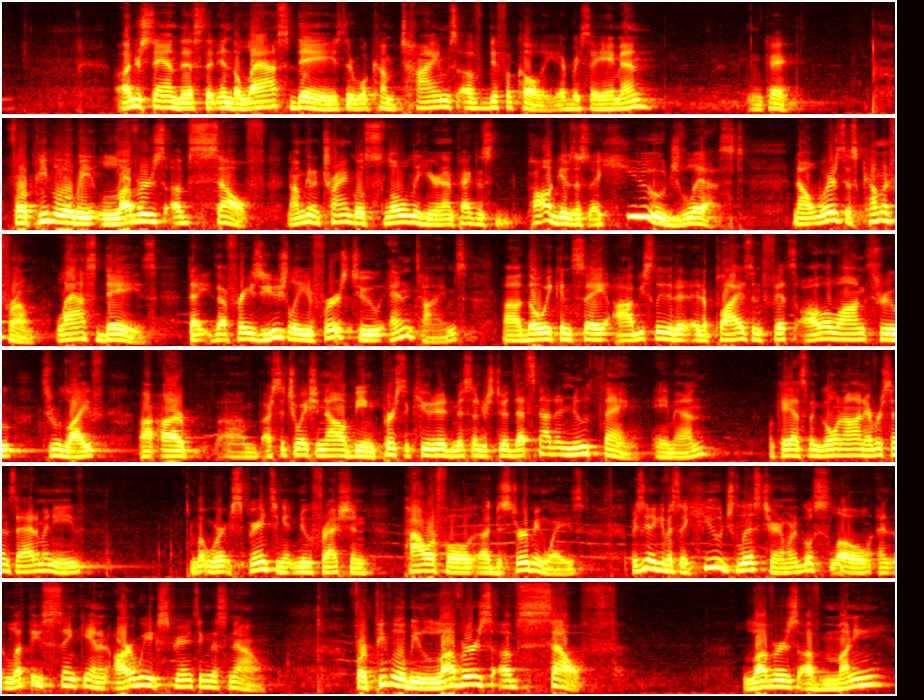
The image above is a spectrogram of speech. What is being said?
Understand this, that in the last days there will come times of difficulty. Everybody say amen? Okay. For people will be lovers of self. Now I'm going to try and go slowly here and unpack this. Paul gives us a huge list. Now, where's this coming from? Last days. That, that phrase usually refers to end times, uh, though we can say obviously that it, it, applies and fits all along through, through life. Our, um, our situation now being persecuted, misunderstood, that's not a new thing. Amen? Okay, that's been going on ever since Adam and Eve but we're experiencing it new, fresh, and powerful, uh, disturbing ways. But he's going to give us a huge list here, I'm going to go slow and let these sink in. And are we experiencing this now? For people will be lovers of self, lovers of money,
